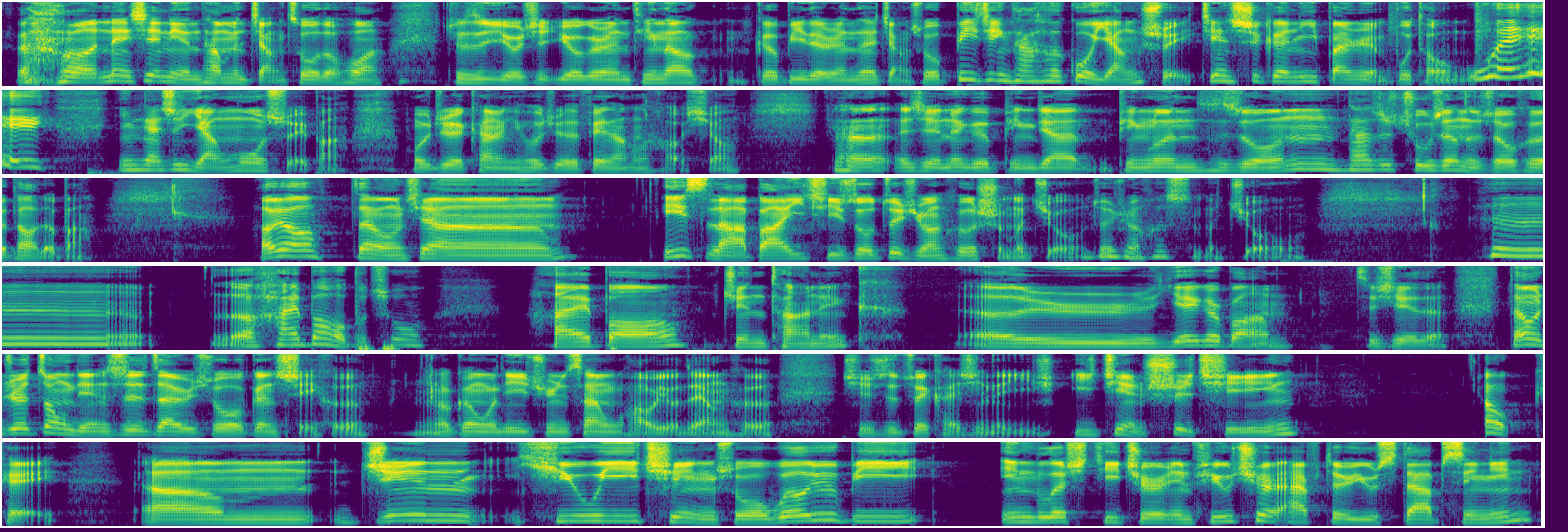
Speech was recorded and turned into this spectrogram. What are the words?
然后那些年他们讲错的话，就是有些有个人听到隔壁的人在讲说，毕竟他喝过洋水，见识跟一般人不同。喂，应该是羊墨水吧？我觉得看了以后觉得非常的好笑，而且那个评价评论是说，嗯，他是出生的时候喝到的吧？好哟，再往下，伊斯喇叭一七说最喜欢喝什么酒？最喜欢喝什么酒？嗯，呃海宝不错，Highball, gin tonic，、呃，Jager Bomb 这些的。但我觉得重点是在于说跟谁喝，然后跟我的一群三五好友这样喝，其实是最开心的一一件事情。OK，嗯，Jin Huey Ching 说，Will you be English teacher in future after you stop singing？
